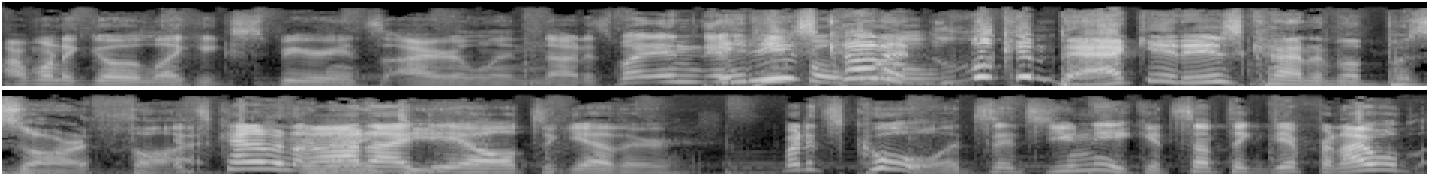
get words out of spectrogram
I want to go like experience Ireland, not as much. And, and It is kind of looking back. It is kind of a bizarre thought. It's kind of an, odd idea. idea altogether, but it's cool. It's it's unique. It's something different. I will.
